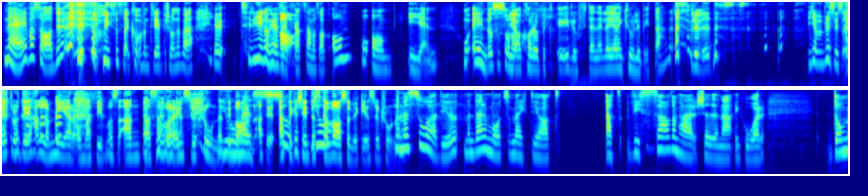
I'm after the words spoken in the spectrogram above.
Nej, vad sa du? liksom så här, kommer från tre personer bara. Jag, tre gånger har jag sagt Ja. samma sak om och om igen. Och ändå så står någon Ja. och kollar upp i luften eller gör en kullerbytta bredvid. Ja men precis, och jag tror att det handlar mer om att vi måste anpassa våra instruktioner till Jo, barn, men att det, så- att det kanske inte jo. ska vara så mycket instruktioner. Nej men så är det ju. Men däremot så märkte jag att, att vissa av de här tjejerna igår, de,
